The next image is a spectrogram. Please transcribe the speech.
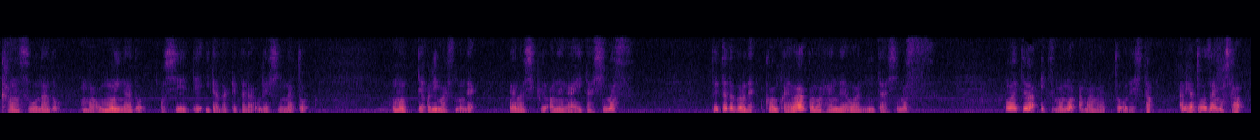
感想など、まあ、思いなど教えていただけたら嬉しいなと思っておりますのでよろしくお願いいたします。といったところで今回はこの辺で終わりにいたします。お相手はいつもの甘納豆でした。ありがとうございました。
